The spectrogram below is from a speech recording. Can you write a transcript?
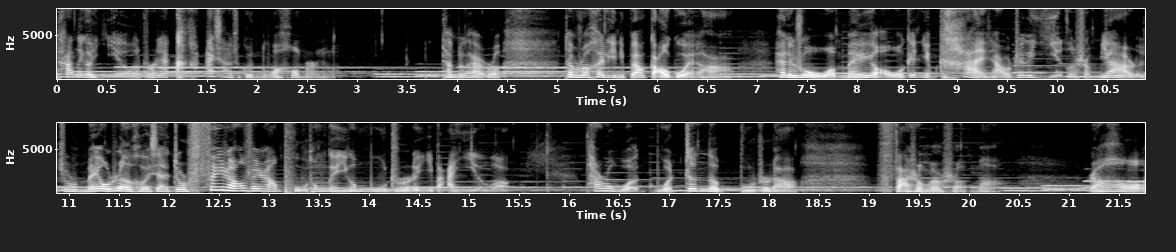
他那个椅子直接咔一下就给挪后面去了。他们就开始说：“他们说黑莉，你不要搞鬼啊！”黑莉说：“我没有，我给你们看一下我这个椅子什么样的，就是没有任何线，就是非常非常普通的一个木质的一把椅子。”他说：“我我真的不知道发生了什么。”然后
